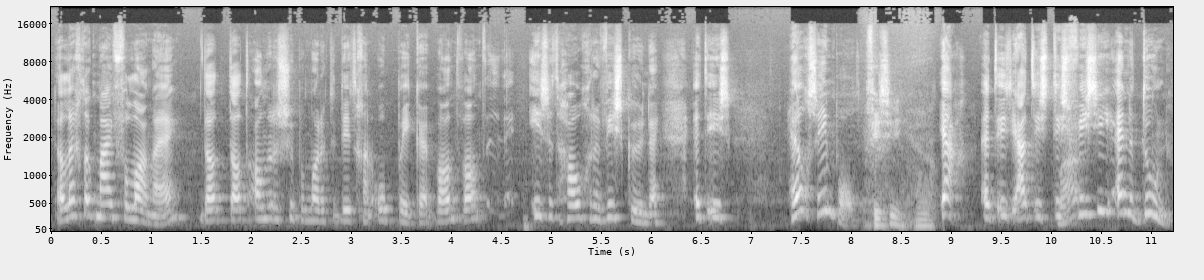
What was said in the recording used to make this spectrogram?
dat legt ook mijn verlangen, hè? Dat, dat andere supermarkten dit gaan oppikken. Want, want is het hogere wiskunde? Het is heel simpel. Visie, ja. Ja, het is, ja, het is, het is visie en het doen.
